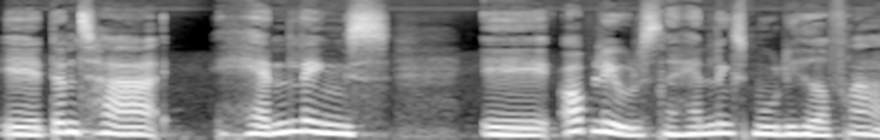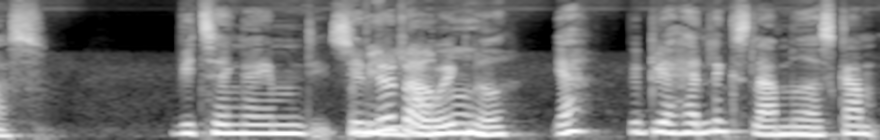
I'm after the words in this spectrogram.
Øh, den tager handlings, øh, oplevelsen af handlingsmuligheder fra os. Vi tænker, jamen det, det nytter jo ikke noget. Ja, vi bliver handlingslammet af skam.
